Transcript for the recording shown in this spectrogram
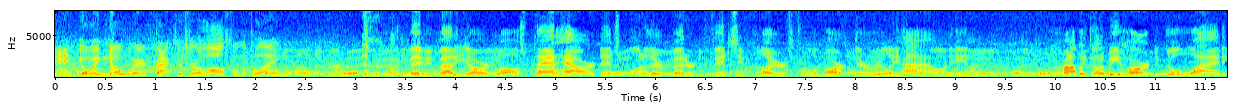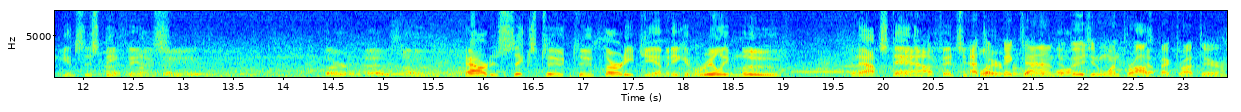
And going nowhere. In fact, is there a loss on the play? like maybe about a yard loss. Pat Howard, that's one of their better defensive players for La Marque. They're really high on him. Probably going to be hard to go wide against this defense. Third and seven. Howard is 6'2", 230, Jim, and he can really move. An outstanding Now, defensive That's player a big for time Division One prospect right there.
